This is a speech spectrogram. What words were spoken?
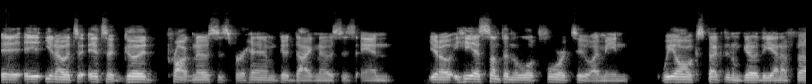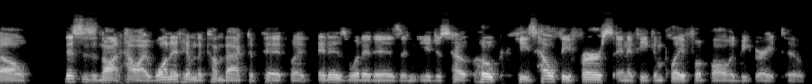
it, it, you know, it's a, it's a good prognosis for him, good diagnosis, and you know, he has something to look forward to. I mean, we all expected him to go to the NFL. This is not how I wanted him to come back to Pitt, but it is what it is, and you just ho- hope he's healthy first, and if he can play football, it'd be great too.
